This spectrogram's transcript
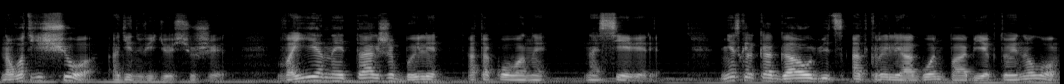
Но вот еще один видеосюжет. Военные также были атакованы на севере. Несколько гаубиц открыли огонь по объекту НЛО.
